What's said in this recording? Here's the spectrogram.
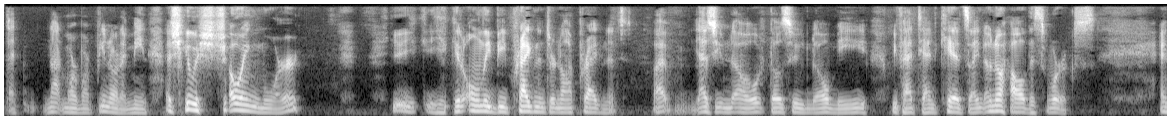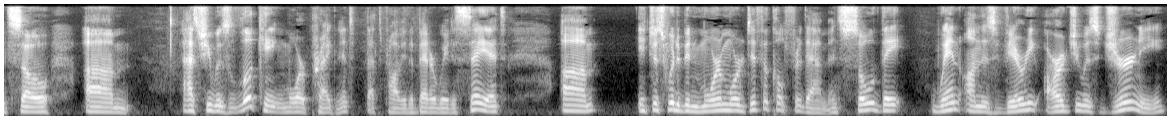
That not more and more, you know what I mean? As she was showing more, you, you can only be pregnant or not pregnant. as you know, those who know me, we've had 10 kids. I know how this works. And so, um, as she was looking more pregnant, that's probably the better way to say it, um, it just would have been more and more difficult for them. And so they went on this very arduous journey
